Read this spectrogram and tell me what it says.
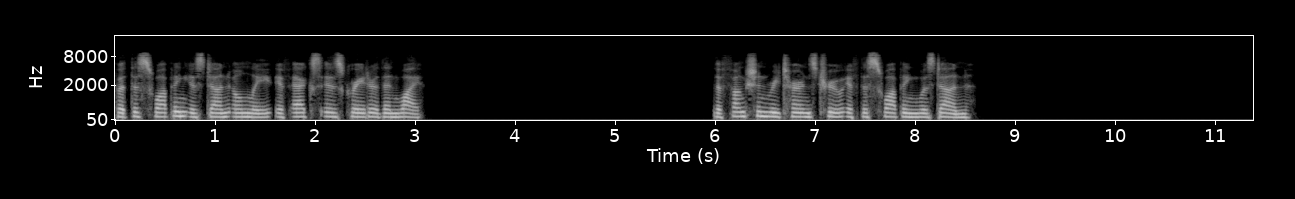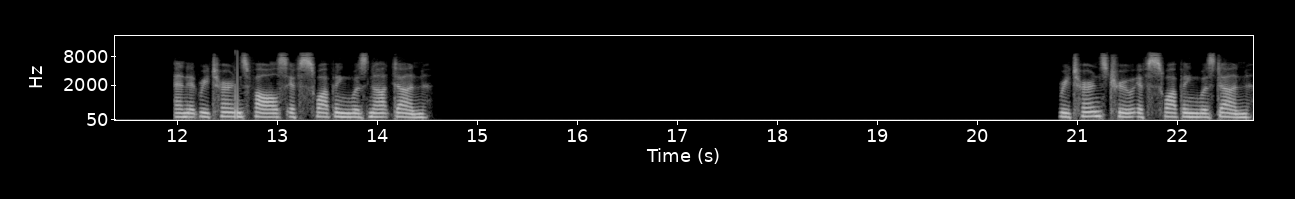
But the swapping is done only if x is greater than y. The function returns true if the swapping was done. And it returns false if swapping was not done. Returns true if swapping was done.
